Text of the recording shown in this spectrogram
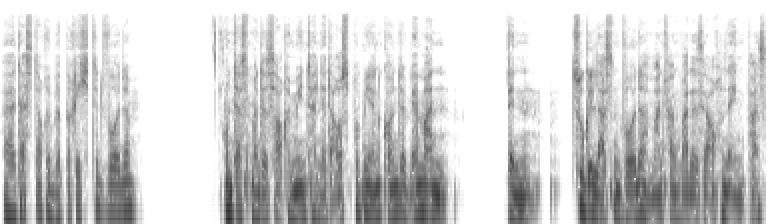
äh, dass darüber berichtet wurde und dass man das auch im Internet ausprobieren konnte, wenn man denn zugelassen wurde. Am Anfang war das ja auch ein Engpass.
